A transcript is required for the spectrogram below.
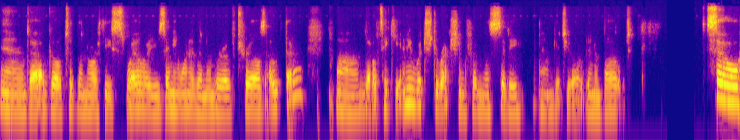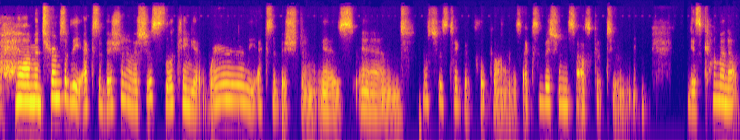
and uh, go to the Northeast Swale or use any one of the number of trails out there um, that'll take you any which direction from the city and get you out and about. So, um, in terms of the exhibition, I was just looking at where the exhibition is, and let's just take a click on this. Exhibition Saskatoon is coming up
